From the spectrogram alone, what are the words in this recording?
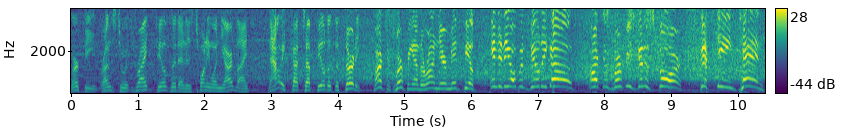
Murphy runs to his right, fields it at his 21 yard line. Now he cuts upfield at the 30. Marcus Murphy on the run near midfield. Into the open field he goes. Marcus Murphy's going to score. 15, 10,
